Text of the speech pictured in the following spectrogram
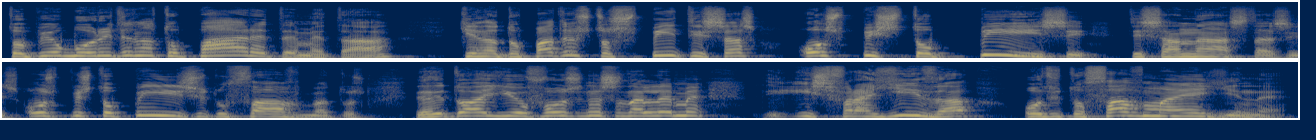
το οποίο μπορείτε να το πάρετε μετά και να το πάτε στο σπίτι σας ως πιστοποίηση της Ανάστασης, ως πιστοποίηση του θαύματος. Δηλαδή το Άγιο Φως είναι σαν να λέμε η σφραγίδα ότι το θαύμα έγινε.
